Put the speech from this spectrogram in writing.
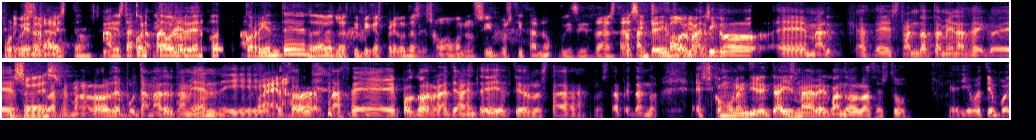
¿Por Pues qué será esto? Sí, ¿Está conectado el de- ordenador a la corriente? ¿Sabes? Las típicas preguntas que es como, bueno, sí, pues quizá no, porque quizá está Aparte de informático, eh, Marc hace stand-up también, hace, eh, Eso es. hace monólogos de puta madre también, y Bueno. empezó hace poco relativamente, y el tío lo está, lo está petando. Es como una indirecta Isma, a ver cuándo lo haces tú. Que llevo tiempo Eh,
